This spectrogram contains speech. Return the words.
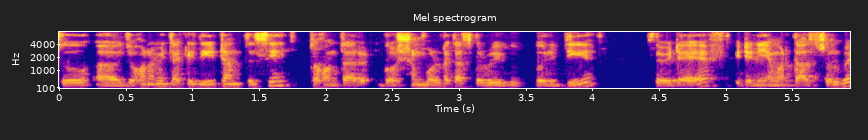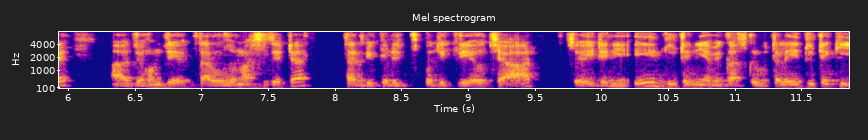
সো যখন আমি তাকে দিয়ে টানতেছি, তখন তার ঘর্ষণ বলটা কাজ করবে বিপরীত দিকে তো এটা এফ এটা নিয়ে আমার কাজ চলবে। আর যখন যে তার ওজন আছে যেটা, তার বিপরীত প্রতিক্রিয়া হচ্ছে আর তো এটা নিয়ে। এই দুটো নিয়ে আমি কাজ করব। তাহলে এই দুটা কি?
